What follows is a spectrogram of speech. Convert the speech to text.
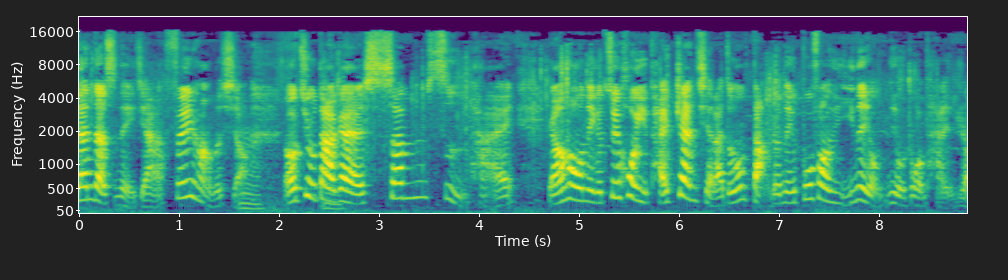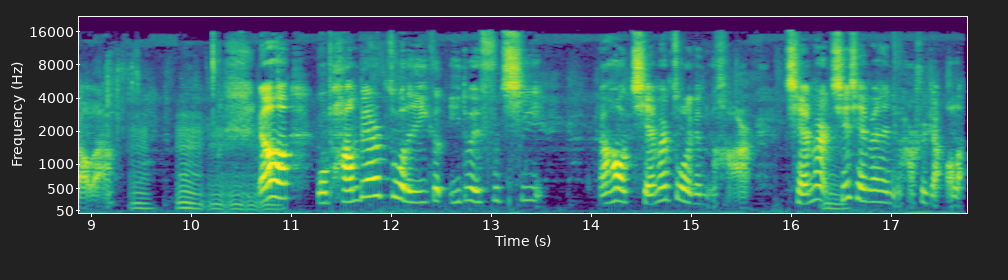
嗯 Dandas 那家，非常的小，嗯然后就大概三四排，然后那个最后一排站起来都能挡着那个播放仪那种那种状态，你知道吧？嗯嗯嗯嗯，嗯然后我旁边坐了一个一对夫妻，然后前面坐了个女孩儿，前面嗯斜前面的女孩儿睡着了，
